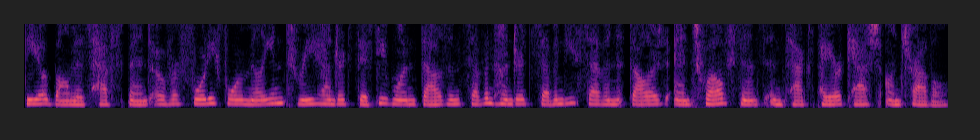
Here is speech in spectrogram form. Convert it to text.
the Obamas have spent over $44,351,777.12 in taxpayer cash on travel.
